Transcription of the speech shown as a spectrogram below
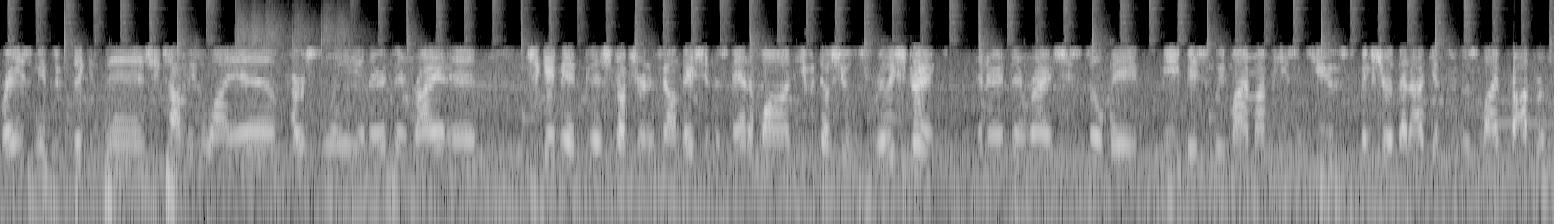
raised me through thick and thin. She taught me who I am personally and everything right, and she gave me a good structure and a foundation to stand upon. Even though she was really strict and everything right, she still made me basically mind my p's and q's to make sure that I get through this life properly.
